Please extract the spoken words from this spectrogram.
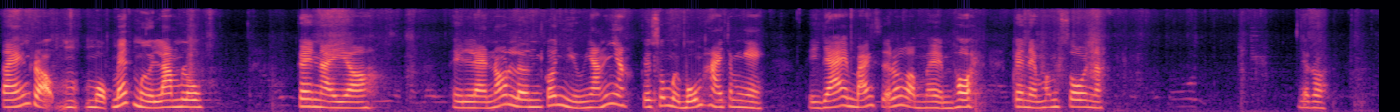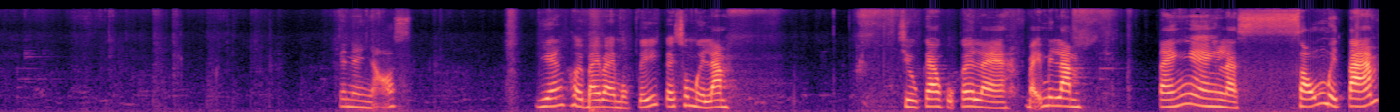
Tán rộng 1 mét 15 luôn. Cây này ờ, thì là nó lên có nhiều nhánh nha. Cây số 14 200 ngàn. Thì giá em bán sẽ rất là mềm thôi. Cây này mâm xôi nè. Dạ rồi. Cái này nhỏ. Dáng hơi bay bay một tí. Cây số 15 chiều cao của cây là 75 tán ngang là 68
